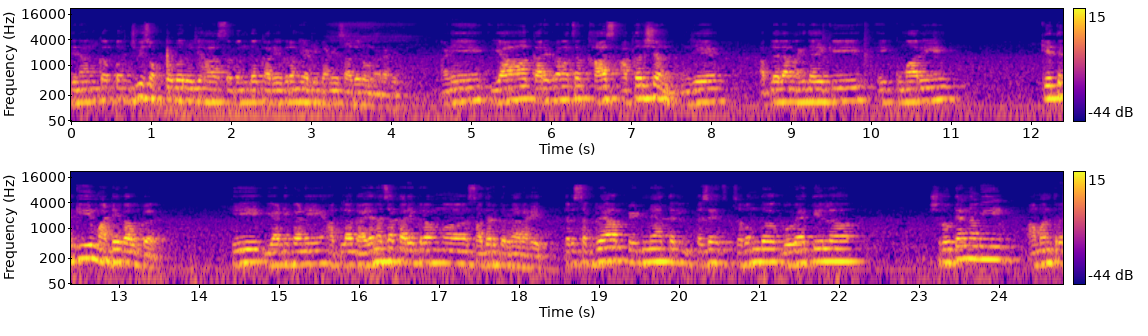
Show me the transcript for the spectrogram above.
दिनांक पंचवीस ऑक्टोबर रोजी हा सबंध कार्यक्रम या ठिकाणी सादर होणार आहे. आणि या कार्यक्रमाचं खास आकर्षण म्हणजे आपल्याला माहीत आहे की एक कुमारी केतकी माटेगावकर ही या ठिकाणी आपला गायनाचा कार्यक्रम सादर करणार आहेत. तर सगळ्या पेडण्यातील तसेच सबंध गोव्यातील श्रोत्यांना मी आमंत्र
